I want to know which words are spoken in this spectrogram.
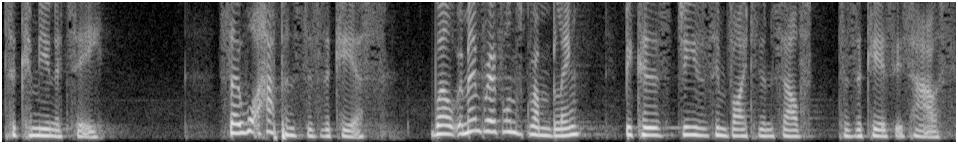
to community. So, what happens to Zacchaeus? Well, remember, everyone's grumbling because Jesus invited himself to Zacchaeus' house.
